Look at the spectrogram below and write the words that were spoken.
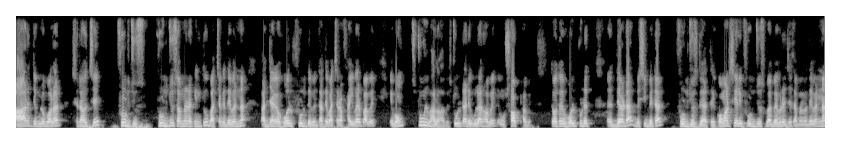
আর যেগুলো বলার, সেটা হচ্ছে ফ্রুট জুস ফ্রুট জুস আপনারা কিন্তু বাচ্চাকে দেবেন না। তার জায়গায় হোল ফ্রুট দেবেন। তাতে বাচ্চারা ফাইবার পাবে এবং স্টুল ভালো হবে। স্টুলটা রেগুলার হবে এবং সফট হবে। তো অতএব হোল ফ্রুটের দেওয়াটা বেশি বেটার ফ্রুট জুস দেওয়াতে। কমার্শিয়ালি ফ্রুট জুস বা বেভারেজেস আপনারা দেবেন না।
